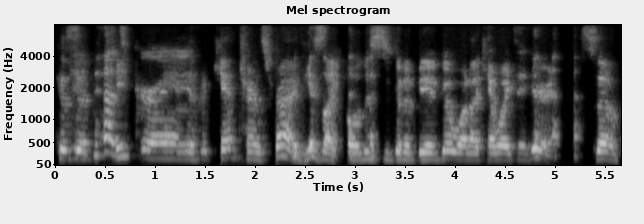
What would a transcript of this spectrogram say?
Because if, he- if it can't transcribe, he's like, "Oh, this is going to be a good one. I can't wait to hear it." So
